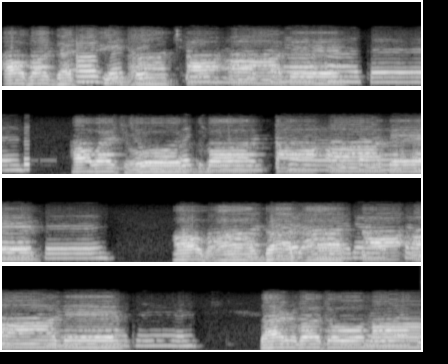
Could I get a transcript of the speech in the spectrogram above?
अवदक्षिणात्तात् अवचोद्वात्तात् अवाधरात्तात् सर्वतो माँ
